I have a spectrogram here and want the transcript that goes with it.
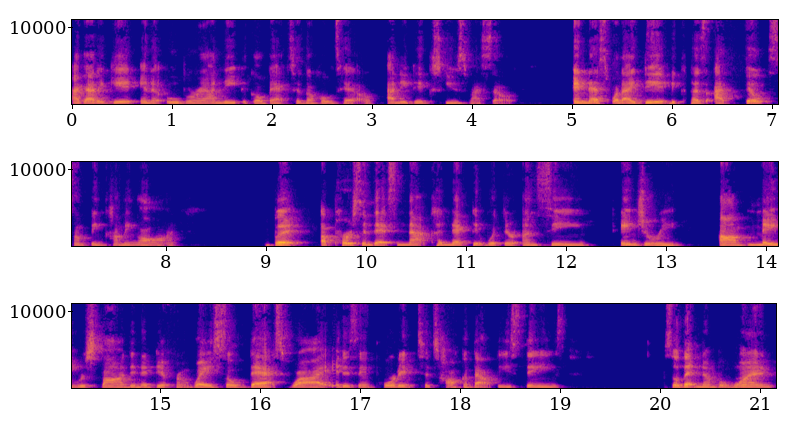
I got to get in an Uber and I need to go back to the hotel. I need to excuse myself. And that's what I did because I felt something coming on. But a person that's not connected with their unseen injury um, may respond in a different way. So that's why it is important to talk about these things so that number one,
